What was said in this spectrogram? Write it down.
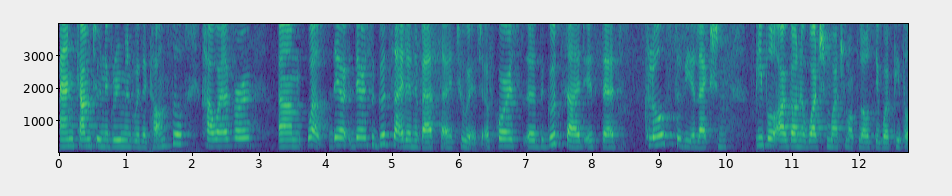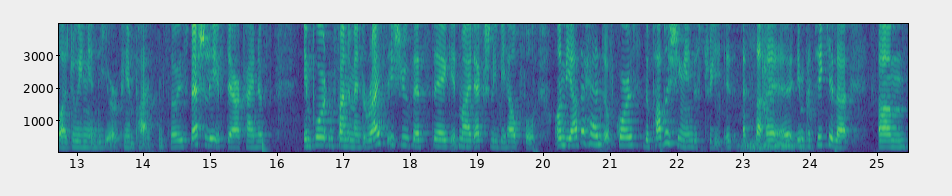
and come to an agreement with the council. However, um, well, there there's a good side and a bad side to it. Of course, uh, the good side is that close to the election. People are going to watch much more closely what people are doing in the European Parliament. So, especially if there are kind of important fundamental rights issues at stake, it might actually be helpful. On the other hand, of course, the publishing industry, it- uh, in particular, um,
